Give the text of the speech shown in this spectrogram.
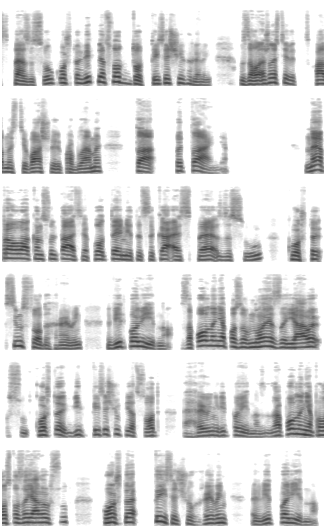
СП ЗСУ коштує від 500 до 1000 гривень, в залежності від складності вашої проблеми та питання. Неправова консультація по темі ТЦК СП ЗСУ коштує 700 гривень. Відповідно, заповнення позовної заяви в суд коштує від 1500 гривень відповідно. Заповнення просто заяви в суд коштує 1000 гривень відповідно.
